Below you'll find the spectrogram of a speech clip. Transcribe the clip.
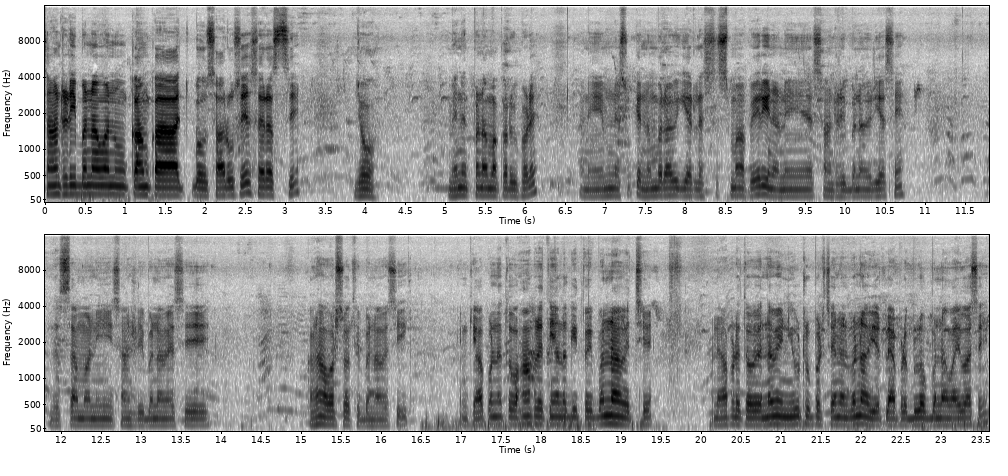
સાંઠળી બનાવવાનું કામકાજ બહુ સારું છે, સરસ છે. જો, મહેનત પણ આમાં કરવી પડે. અને એમને શું કે નંબર આવી ગયા એટલે ચશ્મા પહેરીને અને સાંઠળી બનાવી રહ્યા છે. દશામાની સાંઠળી બનાવે છે. ઘણા વર્ષોથી બનાવે છે. કેમ કે આપણને તો સાંભળે ત્યાં લગી તો એ બનાવે જ છે. અને આપણે તો હવે નવીન યુટ્યુબ પર ચેનલ બનાવી એટલે આપણે બ્લોગ બનાવવા આવ્યા છે.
